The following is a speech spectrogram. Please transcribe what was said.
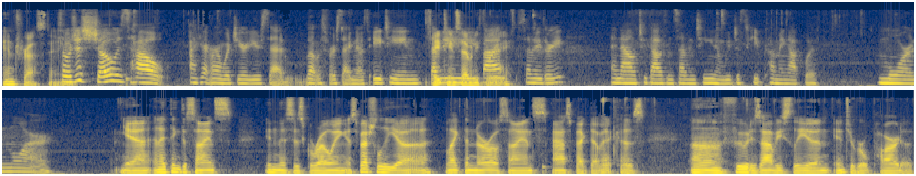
Interesting. So it just shows how I can't remember which year you said that was first diagnosed 1873. 73 and now 2017 and we just keep coming up with more and more yeah, and I think the science in this is growing, especially uh, like the neuroscience aspect of it, because uh, food is obviously an integral part of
